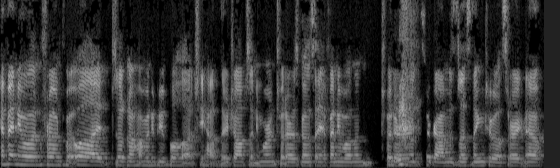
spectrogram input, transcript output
if anyone from well, I don't know how many people actually have their jobs anymore on Twitter. I was going to say if anyone on Twitter or Instagram is listening to us right now,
